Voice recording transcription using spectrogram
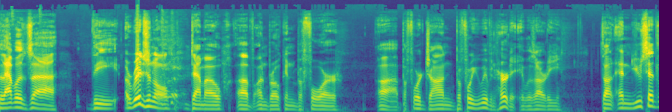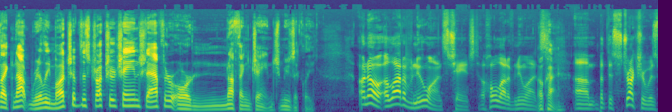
So that was uh, the original demo of Unbroken before uh, before John before you even heard it. It was already done, and you said like not really much of the structure changed after, or nothing changed musically. Oh no, a lot of nuance changed. A whole lot of nuance. Okay. Um, but the structure was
